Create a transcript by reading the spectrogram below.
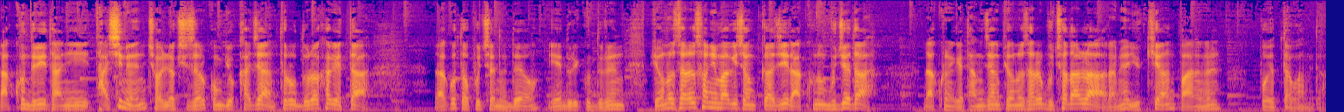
라쿤들이 다니, 다시는 전력시설을 공격하지 않도록 노력하겠다. 라고 덧붙였는데요. 이 누리꾼들은 변호사를 선임하기 전까지 라쿤은 무죄다. 라쿤에게 당장 변호사를 붙여달라라며 유쾌한 반응을 보였다고 합니다.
